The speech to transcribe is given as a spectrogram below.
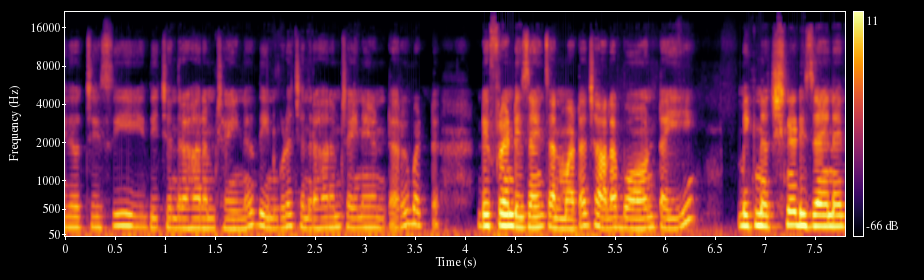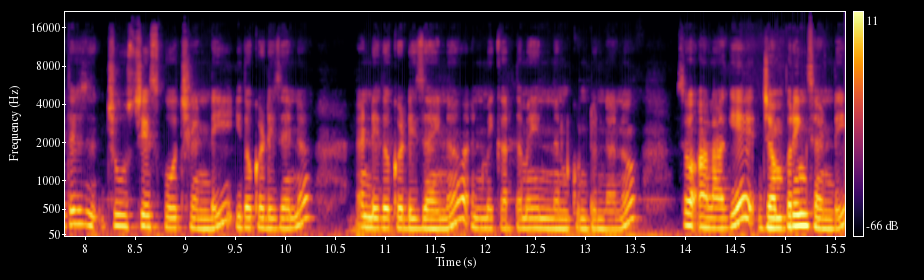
ఇది వచ్చేసి ఇది చంద్రహారం చైన్. దీన్ని కూడా చంద్రహారం చైనే అంటారు. బట్ డిఫరెంట్ డిజైన్స్ అనమాట చాలా బాగుంటాయి. మీకు నచ్చిన డిజైన్ అయితే చూస్ చేసుకోవచ్చు అండి ఇదొక డిజైన్. అండ్ ఇది ఒక డిజైన్ అండ్ మీకు అర్థమైంది అనుకుంటున్నాను సో అలాగే జంప్ రింగ్స్ అండి.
